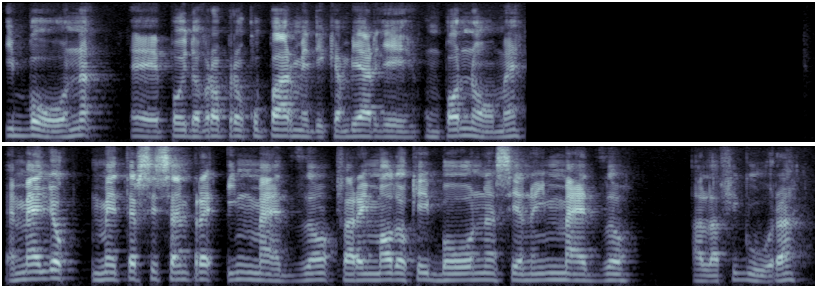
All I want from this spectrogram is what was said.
i bone e poi dovrò preoccuparmi di cambiargli un po' nome è meglio mettersi sempre in mezzo, fare in modo che i bone siano in mezzo alla figura.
